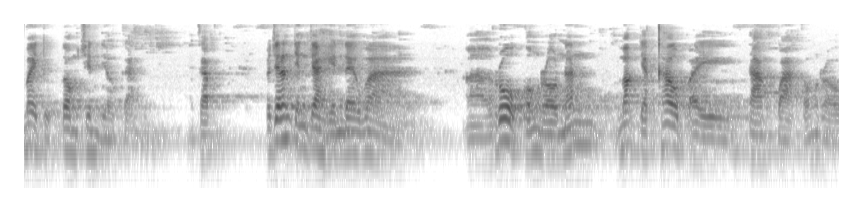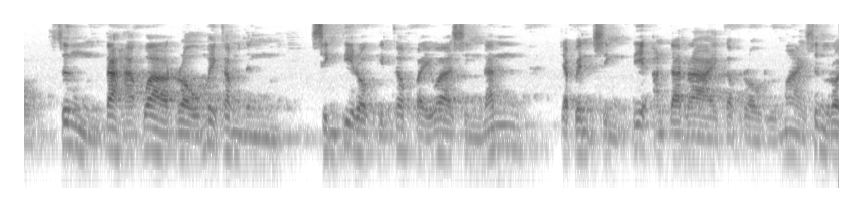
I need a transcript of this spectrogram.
ไม่ถูกต้องเช่นเดียวกันนะครับเพราะฉะนั้นจึงจะเห็นได้ว่าโรคของเรานั้นมักจะเข้าไปทางปากของเรา ซึ่งถ้าหากว่าเราไม่คำนึงสิ่งที่เรากินเข้าไปว่าสิ่งนั้นจะเป็นสิ่งที่อันตรายกับเราหรือไม่ ซึ่งเรา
